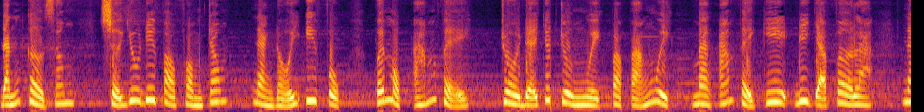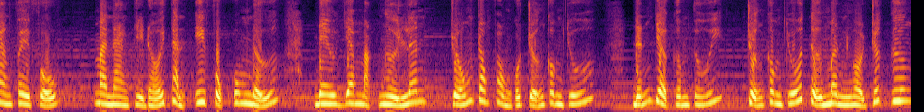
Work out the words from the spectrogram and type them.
Đánh cờ xong, Sở Du đi vào phòng trong, nàng đổi y phục với một ám vệ rồi để cho Trường Nguyệt và Phản Nguyệt mang ám vệ kia đi giả vờ là nàng về phủ, mà nàng thì đổi thành y phục cung nữ, đeo da mặt người lên, trốn trong phòng của trưởng công chúa. Đến giờ cơm tối, trưởng công chúa tự mình ngồi trước gương,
